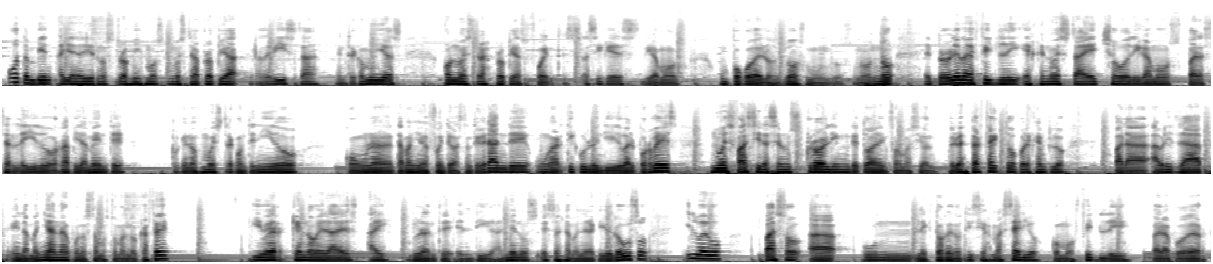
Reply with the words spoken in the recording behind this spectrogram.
o también añadir nosotros mismos nuestra propia revista, entre comillas, con nuestras propias fuentes. Así que es, digamos, un poco de los dos mundos. ¿no? No, el problema de Feedly es que no está hecho, digamos, para ser leído rápidamente, porque nos muestra contenido con un tamaño de fuente bastante grande, un artículo individual por vez. No es fácil hacer un scrolling de toda la información, pero es perfecto, por ejemplo, para abrir la app en la mañana cuando estamos tomando café y ver qué novedades hay durante el día. Al menos esa es la manera que yo lo uso. Y luego paso a un lector de noticias más serio como Feedly para poder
